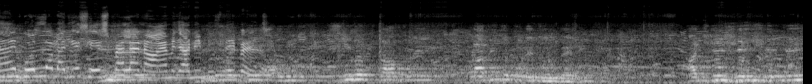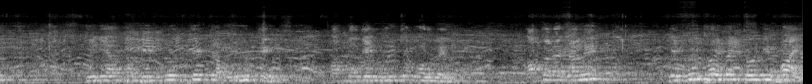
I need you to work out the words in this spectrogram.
আমি বললাম আজকে শেষ মেলা নয়, আমি জানি, বুঝতেই পেরেছি। করে তুলবেন। আজকে সেই শিল্পী যিনি আপনাদের প্রত্যেকটা মুহূর্তে আপনাদের মুগ্ধ করবেন। আপনারা জানেন যে two thousand twenty five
